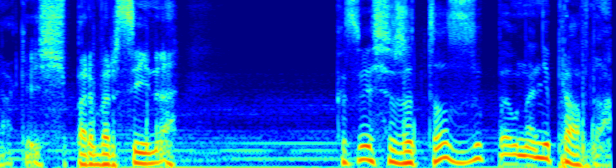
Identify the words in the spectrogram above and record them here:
jakieś perwersyjne. Okazuje się, że to zupełna nieprawda.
